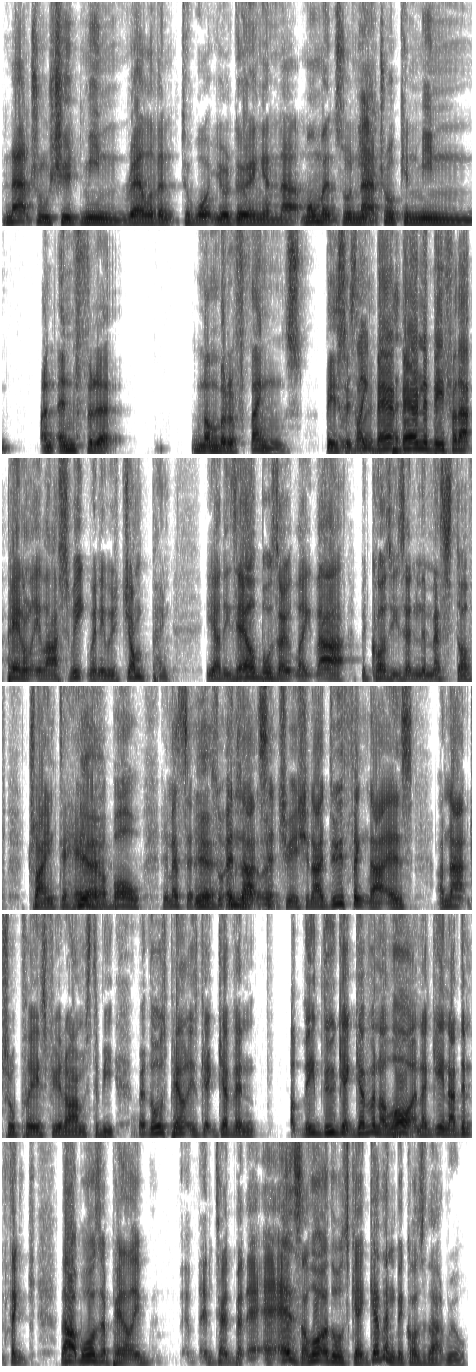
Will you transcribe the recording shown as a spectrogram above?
natural should mean relevant to what you're doing in that moment. So natural can mean an infinite number of things, basically. like Ber- Bernabei for that penalty last week when he was jumping. He had his elbows out like that because he's in the midst of trying to header Yeah. a ball. He missed it. Yeah, so in that situation, I do think that is a natural place for your arms to be. But those penalties get given. They do get given a lot. And again, I didn't think that was a penalty, but it it is. A lot of those get given because of that rule.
